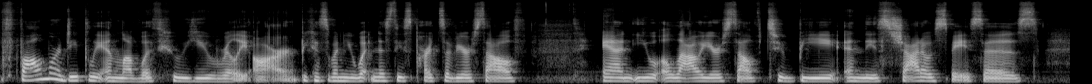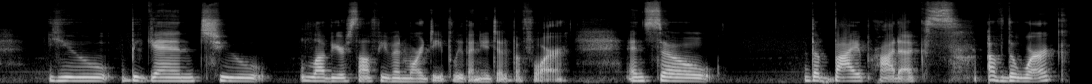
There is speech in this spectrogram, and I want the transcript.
fall more deeply in love with who you really are because when you witness these parts of yourself and you allow yourself to be in these shadow spaces, you begin to love yourself even more deeply than you did before. And so the byproducts of the work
